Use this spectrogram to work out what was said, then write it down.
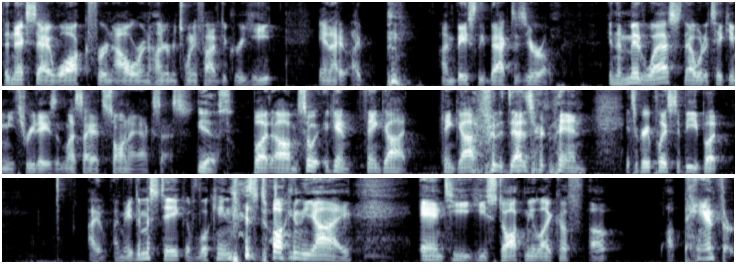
The next day I walk for an hour in 125 degree heat, and I, I I'm basically back to zero. In the Midwest, that would have taken me three days unless I had sauna access. Yes. But um, so again, thank God, thank God for the desert, man. It's a great place to be. But I, I made the mistake of looking this dog in the eye, and he he stalked me like a a, a panther.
